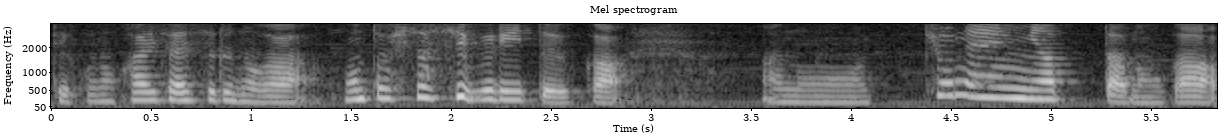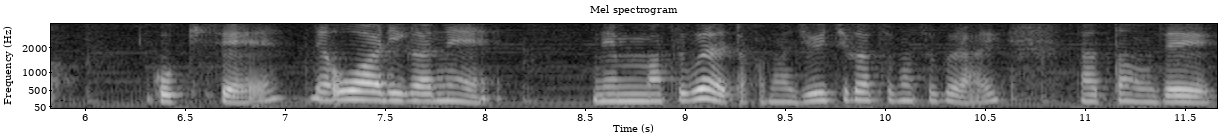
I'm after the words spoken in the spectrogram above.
てこの開催するのが本当久しぶりというかあの去年やったのが5期生で終わりがね年末ぐらいだったかな11月末ぐらいだったので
